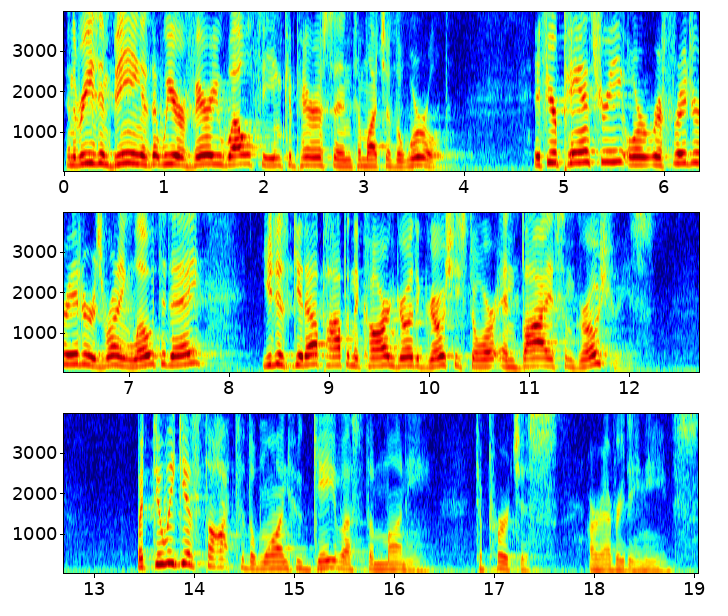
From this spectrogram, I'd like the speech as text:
And the reason being is that we are very wealthy in comparison to much of the world. If your pantry or refrigerator is running low today, you just get up, hop in the car, and go to the grocery store and buy some groceries. But do we give thought to the one who gave us the money to purchase our everyday needs?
